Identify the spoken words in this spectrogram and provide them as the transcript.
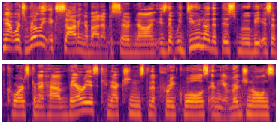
Now, what's really exciting about Episode 9 is that we do know that this movie is, of course, going to have various connections to the prequels and the originals,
